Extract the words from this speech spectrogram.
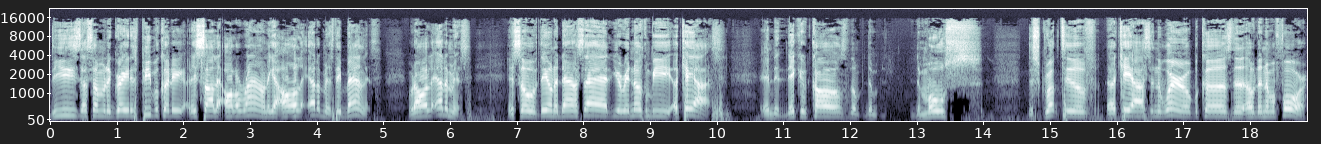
These are some of the greatest people because they they solid all around. They got all the elements. They balance with all the elements. And so if they're on the downside, you already know it's gonna be a chaos, and they could cause the the, the most destructive uh, chaos in the world because the, of the number four.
